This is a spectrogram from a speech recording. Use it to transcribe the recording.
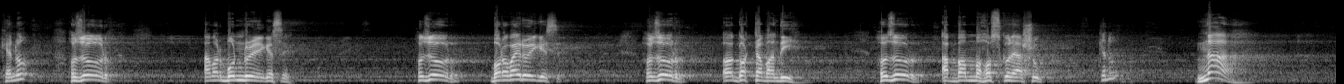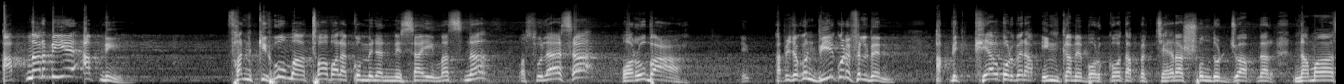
কেন? হুজুর, আমার বোন রয়ে গেছে। হজুর, বড় ভাই রয়ে গেছে। হজুর গট্টা বাঁধি। হুজুর, আব্বা আম্মা হস করে আসুক। কেন? না, আপনার বিয়ে আপনি। ফানকিহু মা সুলাসা আপনি যখন বিয়ে করে ফেলবেন আপনি খেয়াল করবেন ইনকামে বরকত, আপনার চেহারার সৌন্দর্য, আপনার নামাজ,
